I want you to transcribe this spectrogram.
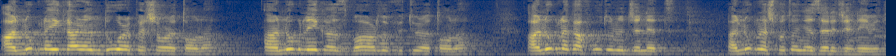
A nuk na i ka rënduar peshoret tona? A nuk na i ka zbardhur fytyrat tona? A nuk na ka futur në xhenet? A nuk na shpëtoi nga zjarri i xhehenemit?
